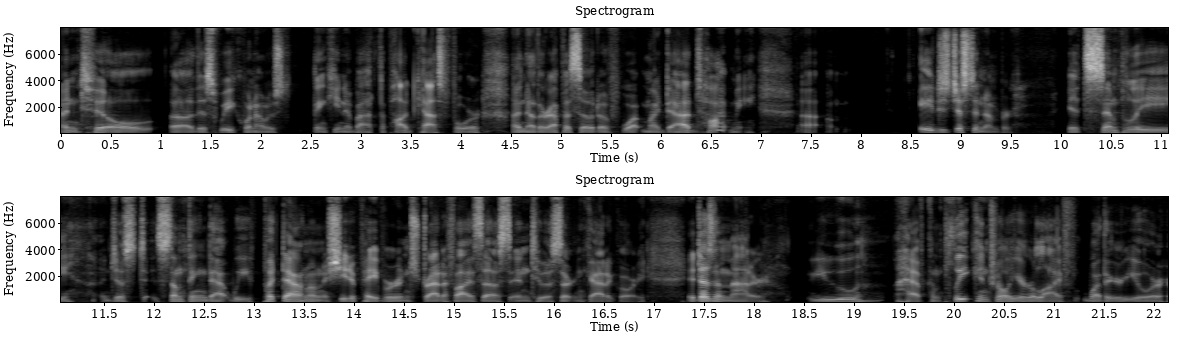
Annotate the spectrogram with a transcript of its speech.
until uh, this week when I was thinking about the podcast for another episode of what my dad taught me. Uh, age is just a number. It's simply just something that we put down on a sheet of paper and stratifies us into a certain category. It doesn't matter. You have complete control of your life, whether you're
